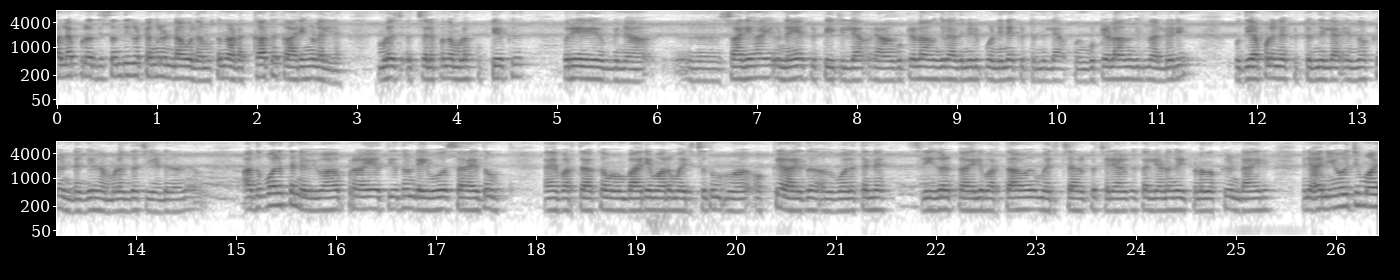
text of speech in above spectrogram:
പല പ്രതിസന്ധി ഘട്ടങ്ങൾ ഉണ്ടാവില്ല നമുക്ക് നടക്കാത്ത കാര്യങ്ങളല്ലേ. നമ്മൾ ചിലപ്പോൾ നമ്മളെ കുട്ടികൾക്ക് ഒരു പിന്നെ സാലിഹായ ഇണയെ കിട്ടിയിട്ടില്ല. ഒരു ആൺകുട്ടികളാണെങ്കിൽ അതിനൊരു പെണ്ണിനെ കിട്ടുന്നില്ല. പെൺകുട്ടികളാണെങ്കിൽ നല്ലൊരു പുതിയാപ്പിളിനെ കിട്ടുന്നില്ല എന്നൊക്കെ ഉണ്ടെങ്കിൽ നമ്മൾ എന്താ ചെയ്യേണ്ടതാണ് അതുപോലെ തന്നെ വിവാഹപ്രായത്തിയതും ഡൈവോഴ്സ് ആയതും ഭർത്താക്ക ഭാര്യമാർ മരിച്ചതും ഒക്കെ ആയത് അതുപോലെ തന്നെ സ്ത്രീകൾക്കായാലും ഭർത്താവ് മരിച്ച ആൾക്ക് ചില ആൾക്ക് കല്യാണം കഴിക്കണം എന്നൊക്കെ ഉണ്ടായാലും അതിന് അനുയോജ്യമായ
